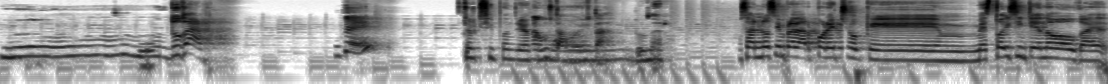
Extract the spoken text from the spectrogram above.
Mm, Dudar. Ok. Creo que sí pondría Me como gusta, me gusta. Dudar. O sea, no siempre dar por hecho que me estoy sintiendo ga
